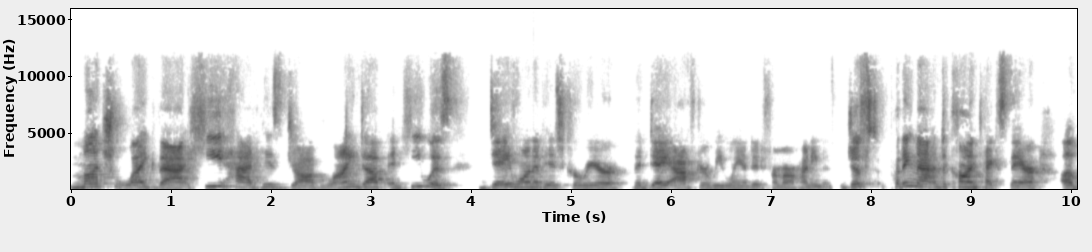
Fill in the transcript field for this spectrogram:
much like that, he had his job lined up and he was day one of his career, the day after we landed from our honeymoon. Just putting that into context there of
